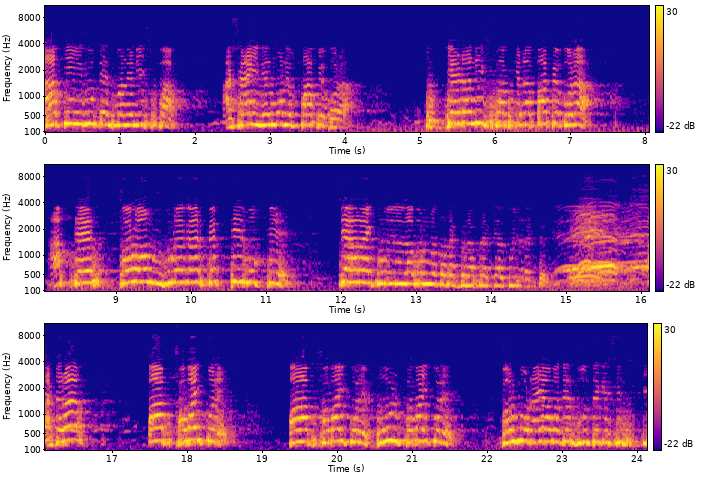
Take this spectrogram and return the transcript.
লাকি ইনোসেন্ট মানে নিষ্পাপ, আর শাহিনের মনে পাপে ভরা। তো কেডা নিষ্পাপ, কেডা পাপে ভরা? আপনার চরম গুণাগার ব্যক্তির মুখ চেহারায় কোনদিন লাবণ্যতা থাকবেন আপনার খেয়াল করে রাখবেন। আর যারা পাপ সবাই করে, পাপ সবাই করে, ভুল সবাই করে, জন্মটাই আমাদের ভুল থেকে সৃষ্টি।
